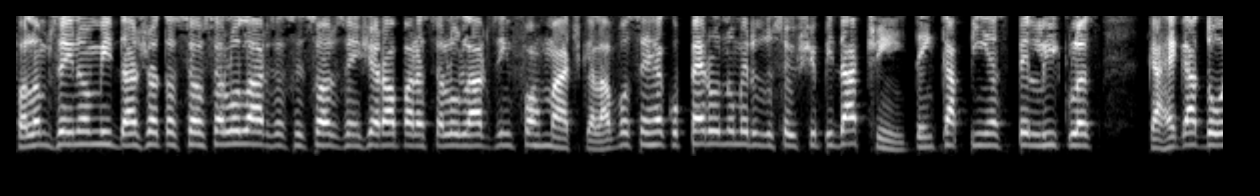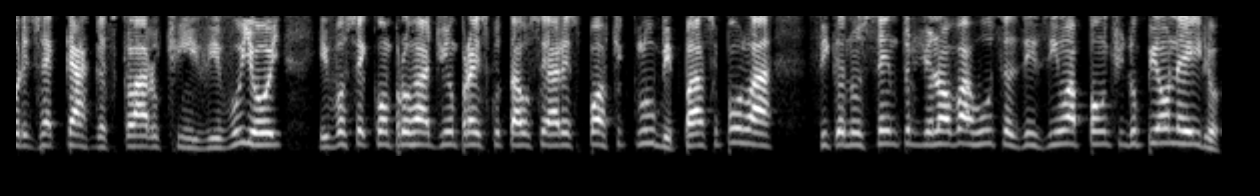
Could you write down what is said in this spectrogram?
Falamos em nome da JCL Celulares, acessórios em geral para celulares e informática. Lá você recupera o número do seu chip da TIM. Tem capinhas, películas, carregadores, recargas, claro, TIM, Vivo e Oi. E você compra o radinho para escutar o Ceará Esporte Clube. Passe por lá. Fica no centro de Nova Russas, vizinho à Ponte do Pioneiro.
